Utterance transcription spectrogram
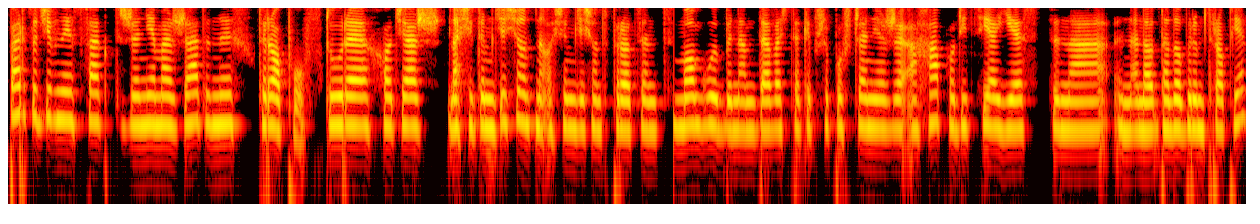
Bardzo dziwny jest fakt, że nie ma żadnych tropów, które chociaż na 70, na 80% mogłyby nam dawać takie przypuszczenie, że aha, policja jest na, na, na dobrym tropie.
